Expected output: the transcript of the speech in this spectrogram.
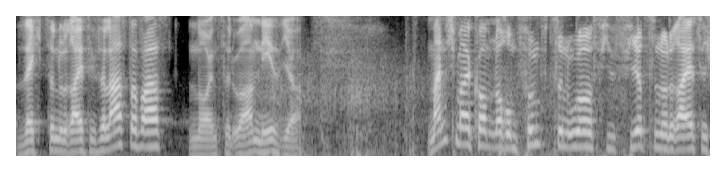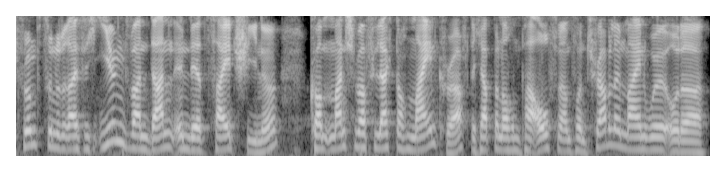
16.30 Uhr The Last of Us, 19 Uhr Amnesia. Manchmal kommt noch um 15 Uhr, 14.30 Uhr, 15.30 Uhr, irgendwann dann in der Zeitschiene, kommt manchmal vielleicht noch Minecraft. Ich habe ja noch ein paar Aufnahmen von Trouble in Minewill oder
